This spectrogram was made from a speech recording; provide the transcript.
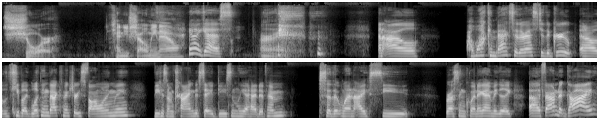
Sure. Can you show me now? Yeah, I guess. All right. And I'll I'll walk him back to the rest of the group and I'll keep like looking back to make sure he's following me because I'm trying to stay decently ahead of him so that when I see Russ and Quinn again, I'll be like, I found a guy.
